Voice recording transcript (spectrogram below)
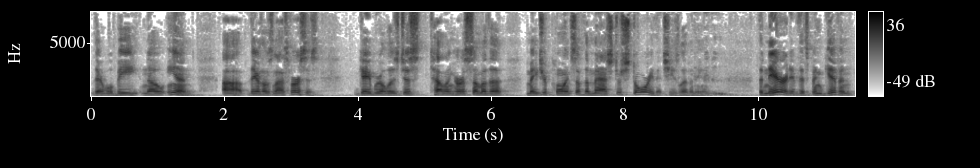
there will be no end. Uh, there, are those last verses. Gabriel is just telling her some of the major points of the master story that she's living in. the narrative that's been given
